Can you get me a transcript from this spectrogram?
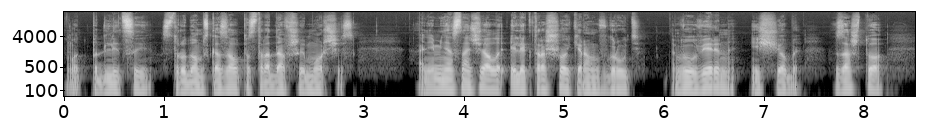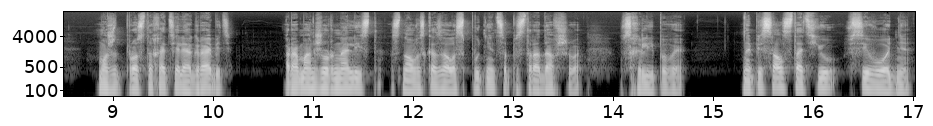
«Вот подлецы», — с трудом сказал пострадавший Морщис. «Они меня сначала электрошокером в грудь. Вы уверены? Еще бы. За что? Может, просто хотели ограбить?» «Роман журналист», — снова сказала спутница пострадавшего, всхлипывая. «Написал статью в «Сегодня».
